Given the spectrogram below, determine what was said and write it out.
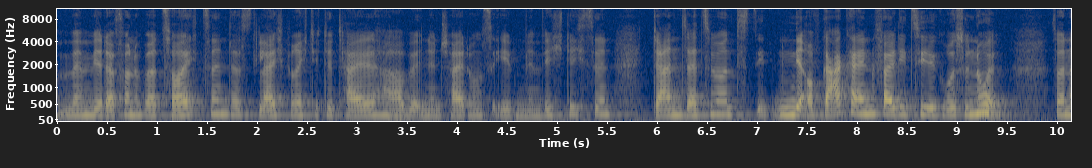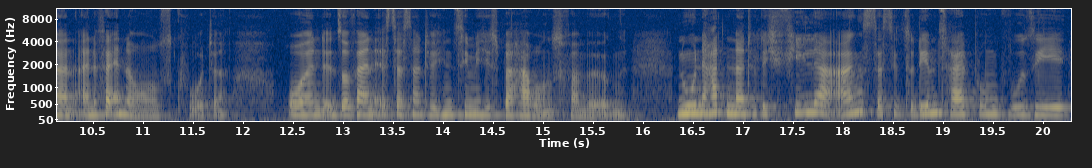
wenn wir davon überzeugt sind, dass gleichberechtigte Teilhabe in Entscheidungsebenen wichtig sind, dann setzen wir uns die, auf gar keinen Fall die Zielgröße Null, sondern eine Veränderungsquote. Und insofern ist das natürlich ein ziemliches Beharrungsvermögen. Nun hatten natürlich viele Angst, dass sie zu dem Zeitpunkt, wo sie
